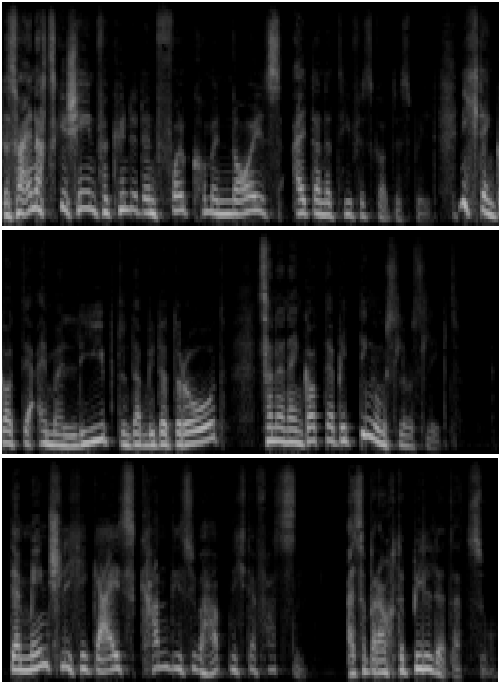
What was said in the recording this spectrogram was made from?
Das Weihnachtsgeschehen verkündet ein vollkommen neues, alternatives Gottesbild. Nicht ein Gott, der einmal liebt und dann wieder droht, sondern ein Gott, der bedingungslos liebt. Der menschliche Geist kann dies überhaupt nicht erfassen. Also braucht er Bilder dazu,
